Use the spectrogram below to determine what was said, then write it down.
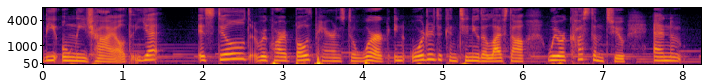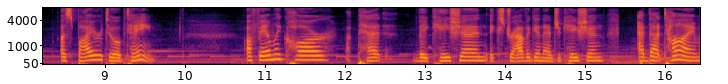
the only child, yet it still required both parents to work in order to continue the lifestyle we were accustomed to and aspire to obtain. A family car, a pet, vacation, extravagant education. At that time,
